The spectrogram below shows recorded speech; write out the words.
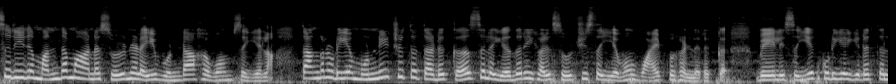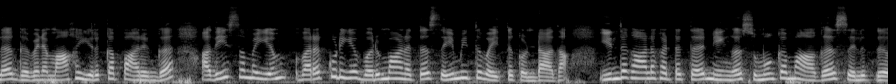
சிறிது மந்தமான சூழ்நிலை உண்டாகவும் செய்யலாம். தங்களுடைய முன்னேற்றத்தை தடுக்க சில எதிரிகள் சூழ்ச்சி செய்யவும் வாய்ப்புகள் இருக்கு. வேலை செய்யக்கூடிய இடத்துல கவனமாக இருக்க பாருங்க. அதே சமயம் வரக்கூடிய வருமானத்தை சேமித்து வைத்து கொண்டாதான் இந்த காலகட்டத்தை நீங்கள் சுமூகமாக செலுத்த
